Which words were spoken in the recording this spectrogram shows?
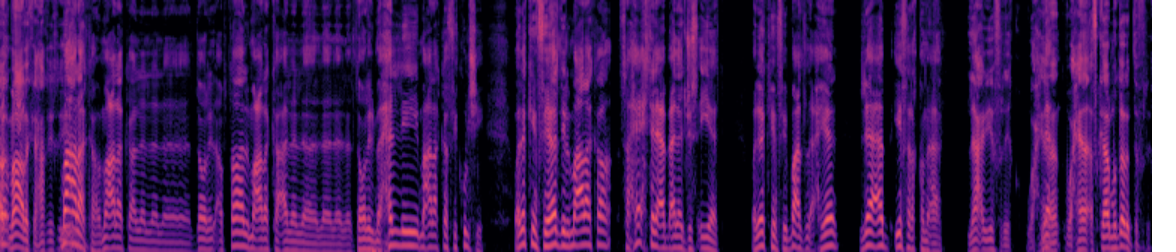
هذا. معركة حقيقية. معركة معركة على دوري الأبطال معركة على ال- ال- ال- الدوري المحلي معركة في كل شيء. ولكن في هذه المعركة صحيح تلعب على جزئيات ولكن في بعض الأحيان لاعب يفرق معك. لاعب يفرق واحيانا وأحيانا أفكار مدرب تفرق.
